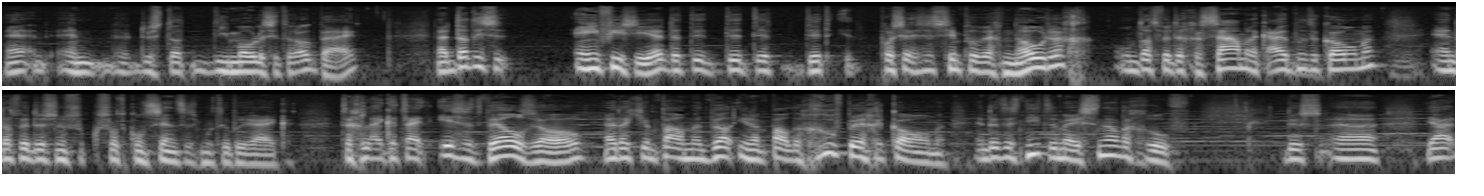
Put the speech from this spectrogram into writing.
En, en dus dat, die molen zit er ook bij. Nou, dat is één visie. Hè? Dat dit, dit, dit, dit proces is simpelweg nodig, omdat we er gezamenlijk uit moeten komen en dat we dus een soort consensus moeten bereiken. Tegelijkertijd is het wel zo hè, dat je een bepaald moment wel in een bepaalde groef bent gekomen. En dat is niet de meest snelle groef. Dus uh, ja,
